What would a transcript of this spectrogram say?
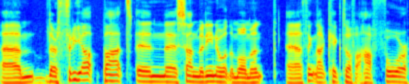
Um, they're three up, Pat, in uh, San Marino at the moment. Uh, I think that kicked off at half four.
